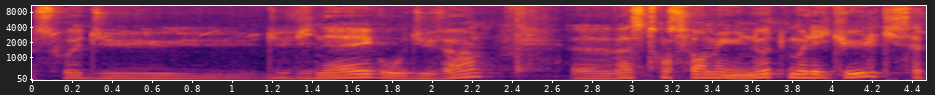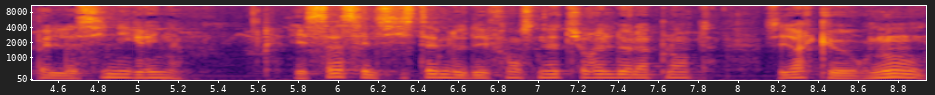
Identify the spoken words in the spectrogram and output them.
soit du, du, vinaigre ou du vin, va se transformer une autre molécule qui s'appelle la sinigrine. Et ça, c'est le système de défense naturel de la plante. C'est-à-dire que nous,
